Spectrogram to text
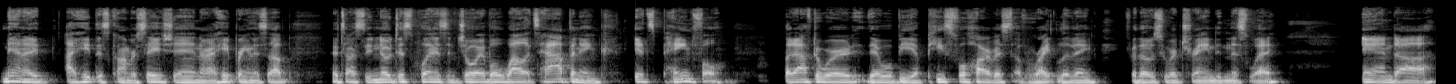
"Man, I I hate this conversation," or "I hate bringing this up." It talks to you, no discipline is enjoyable while it's happening. It's painful but afterward there will be a peaceful harvest of right living for those who are trained in this way. And, uh,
